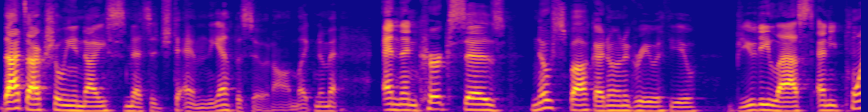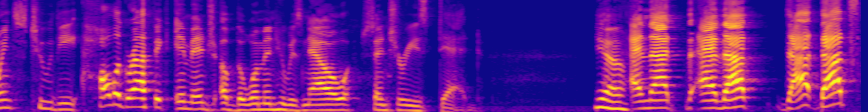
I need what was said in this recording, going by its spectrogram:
that's actually a nice message to end the episode on. Like no matter, and then Kirk says, "No, Spock, I don't agree with you. Beauty lasts." And he points to the holographic image of the woman who is now centuries dead. Yeah, And that, and that, that, that's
